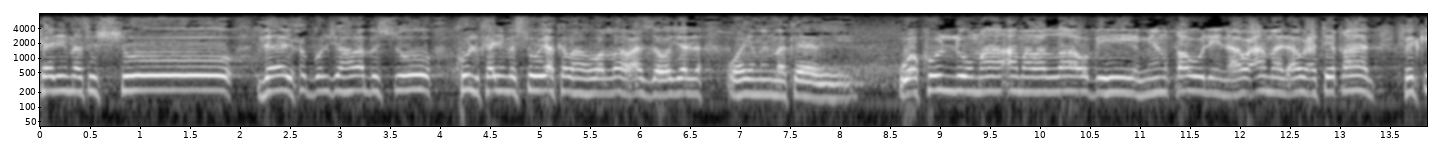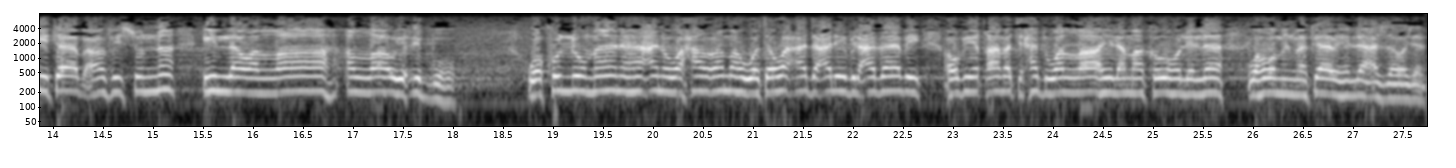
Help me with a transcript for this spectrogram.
كلمة السوء لا يحب الجهر بالسوء. كل كلمة سوء يكرهه الله عز وجل وهي من مكاره. وكل ما أمر الله به من قول أو عمل أو اعتقاد في الكتاب أو في السنة إلا والله الله يحبه. وكل ما نهى عنه وحرمه وتوعد عليه بالعذاب أو بإقامة حد والله لمكروه لله وهو من مكاره الله عز وجل.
